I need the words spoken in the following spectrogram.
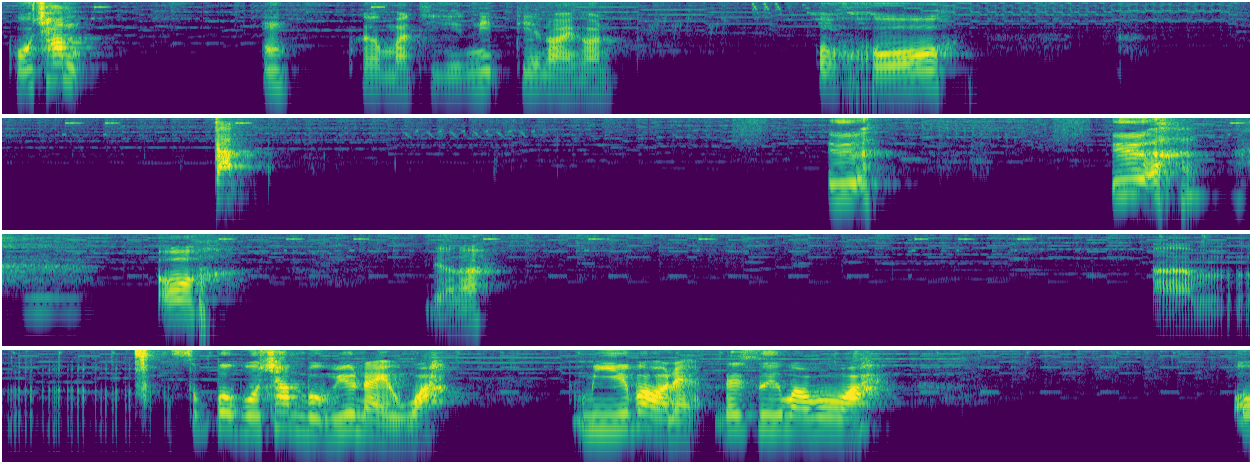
โพชั่นอืมเพิ่มมาทีนิดทีหน่อยก่อน โอ้โห กัด เอือเอือโอ้ เดี๋ยวนะ ซุปเปอร์โพชั่นผมอยู่ไหนวะ มีหรือเปล่าเนี่ย ได้ซื้อมาปะวะ โอ้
